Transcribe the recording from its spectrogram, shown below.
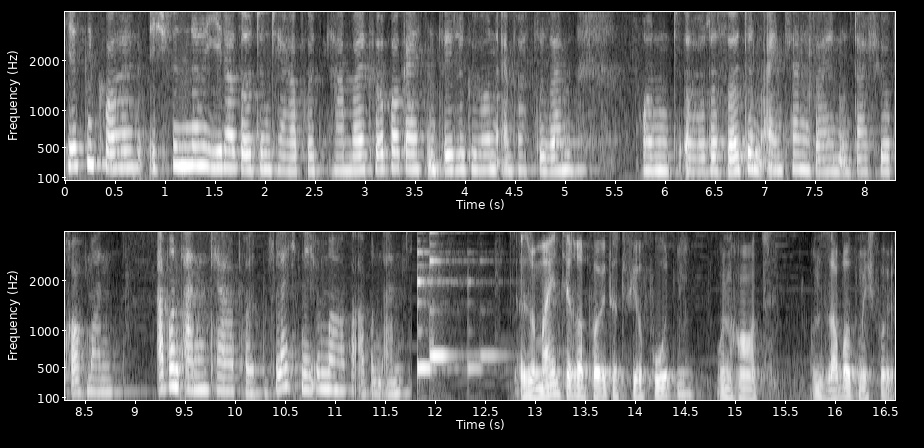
Hier ist Nicole. Ich finde, jeder sollte einen Therapeuten haben, weil Körper, Geist und Seele gehören einfach zusammen. Und äh, das sollte im Einklang sein. Und dafür braucht man ab und an einen Therapeuten. Vielleicht nicht immer, aber ab und an. Also mein Therapeut hat vier Pfoten und hart und sabbert mich voll.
